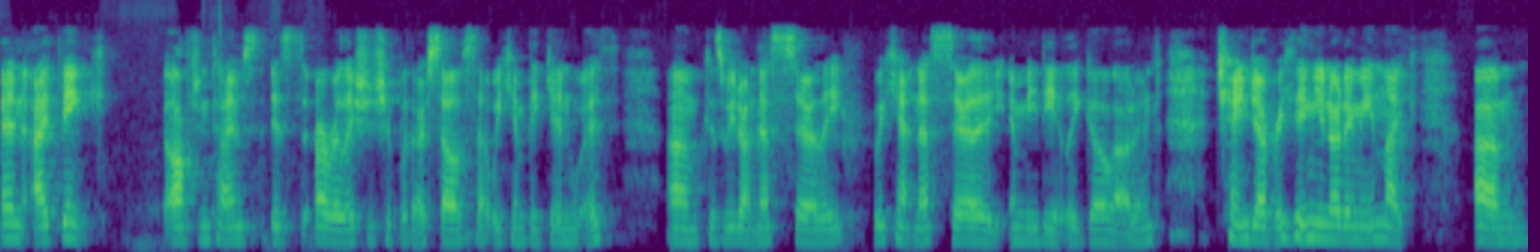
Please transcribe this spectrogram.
And I think oftentimes is our relationship with ourselves that we can begin with because um, we don't necessarily we can't necessarily immediately go out and change everything you know what i mean like um,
